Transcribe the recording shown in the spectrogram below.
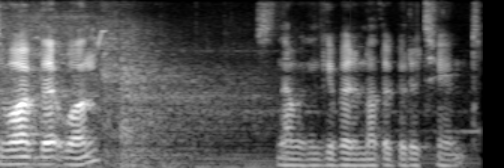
Survived that one. So now we can give it another good attempt.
